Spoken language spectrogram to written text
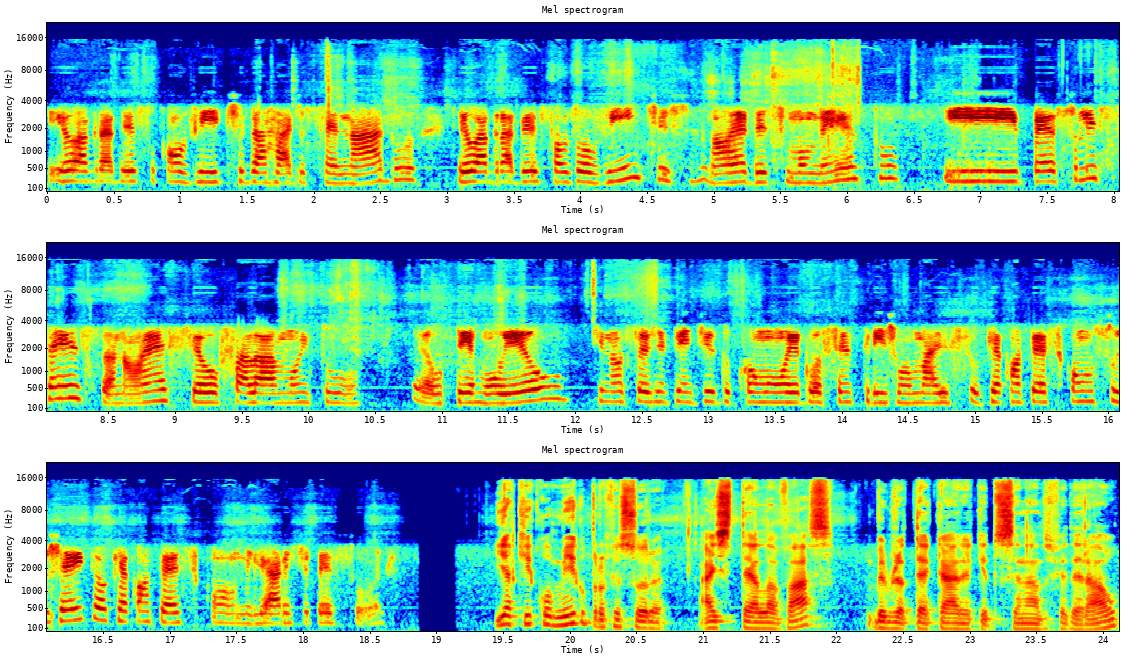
Eu agradeço o convite da Rádio Senado, eu agradeço aos ouvintes não é, desse momento e peço licença, não é? Se eu falar muito é, o termo eu, que não seja entendido como um egocentrismo, mas o que acontece com um sujeito é o que acontece com milhares de pessoas. E aqui comigo, professora, a Estela Vaz, bibliotecária aqui do Senado Federal,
